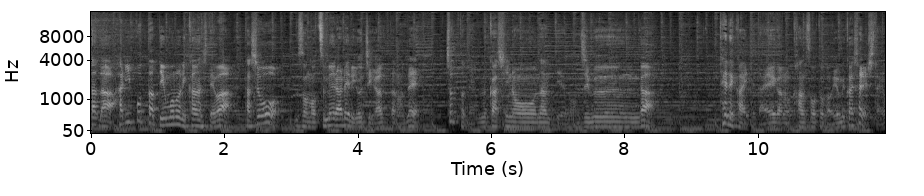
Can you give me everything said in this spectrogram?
ただ「ハリー・ポッター」っていうものに関しては多少その詰められる余地があったのでちょっとね昔のなんていうの自分が手で書いてた映画の感想とかを読み返したりしたよ。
